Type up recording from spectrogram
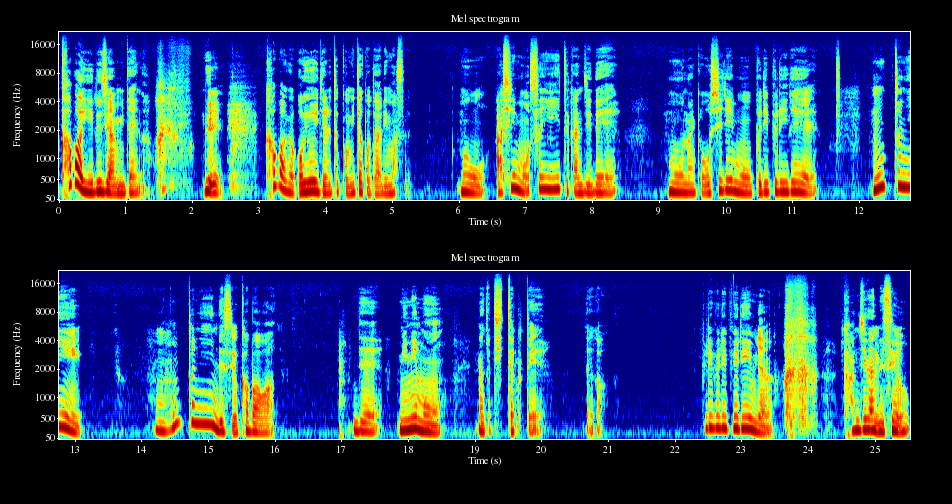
カバーいるじゃんみたいな。で、カバーが泳いでるとこ見たことあります？もう足もスイーって感じで、もうなんかお尻もプリプリで、本当に、本当にいいんですよ、カバーは。で、耳もなんかちっちゃくて、なんか、プリプリプリみたいな 感じなんですよ。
